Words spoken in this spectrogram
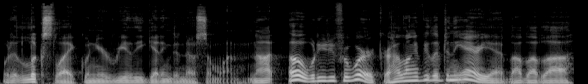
what it looks like when you're really getting to know someone. Not, oh, what do you do for work? Or how long have you lived in the area? Blah, blah, blah.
